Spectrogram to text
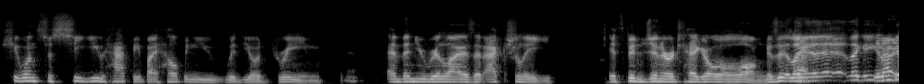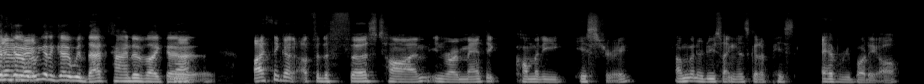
she wants to see you happy by helping you with your dream, Yeah. and then you realize that actually. It's been Jenna Ortega all along. Is it like uh, like You know- we gonna go? Are we gonna go with that kind of like a? No. I think uh, for the first time in romantic comedy history, I'm going to do something that's going to piss everybody off.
